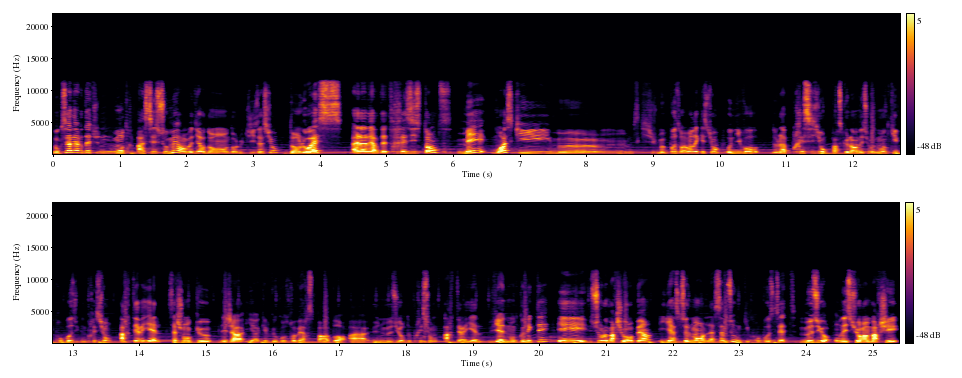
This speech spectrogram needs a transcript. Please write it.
donc ça a l'air d'être une montre assez sommaire, on va dire, dans, dans l'utilisation. Dans l'OS, elle a l'air d'être résistante, mais moi ce qui me... Qui, je me pose vraiment des questions au niveau de la précision, parce que là on est sur une montre qui propose une pression artérielle, sachant que déjà il y a quelques controverses par rapport à une mesure de pression artérielle via une montre connectée, et sur le marché européen, il y a seulement la Samsung qui propose cette mesure. On est sur un marché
